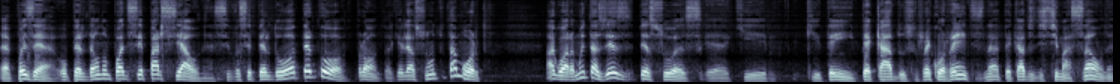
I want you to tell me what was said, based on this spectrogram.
É, pois é, o perdão não pode ser parcial, né? Se você perdoou, perdoou. Pronto, aquele assunto está morto. Agora, muitas vezes pessoas é, que, que têm pecados recorrentes, né? Pecados de estimação, né?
